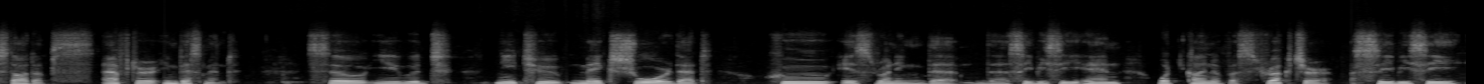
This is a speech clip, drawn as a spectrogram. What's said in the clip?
startups after investment. So you would need to make sure that who is running the the CVC and what kind of a structure CVC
